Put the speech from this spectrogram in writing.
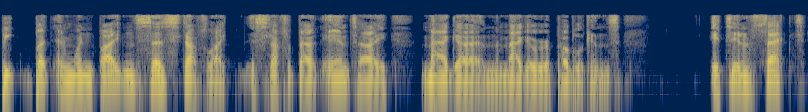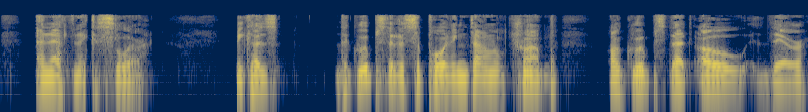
Be, but and when Biden says stuff like stuff about anti-MAGA and the MAGA Republicans, it's in effect an ethnic slur, because the groups that are supporting Donald Trump are groups that owe their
